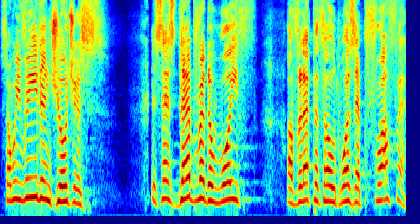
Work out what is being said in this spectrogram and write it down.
So we read in Judges, it says, Deborah, the wife of Lapidoth, was a prophet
